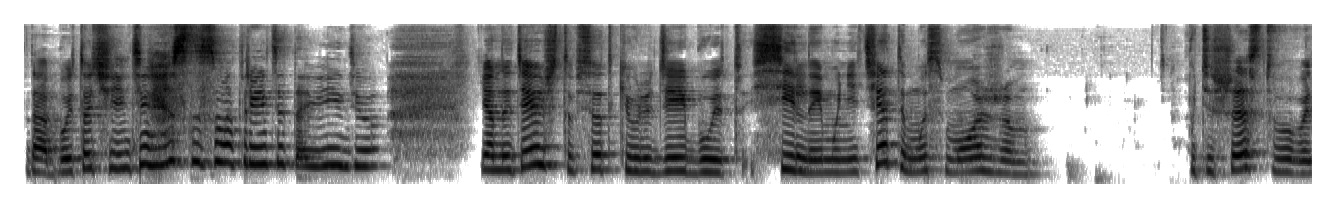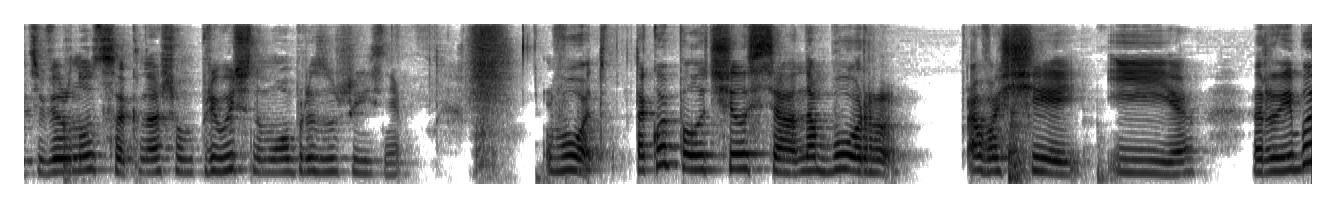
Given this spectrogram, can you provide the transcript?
Да, будет очень интересно смотреть это видео. Я надеюсь, что все-таки у людей будет сильный иммунитет, и мы сможем путешествовать, вернуться к нашему привычному образу жизни. Вот, такой получился набор овощей и рыбы.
